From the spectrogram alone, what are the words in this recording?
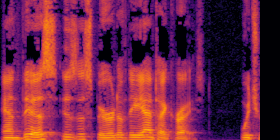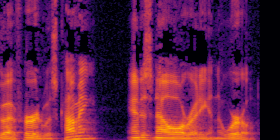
And this is the spirit of the antichrist which you have heard was coming and is now already in the world.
